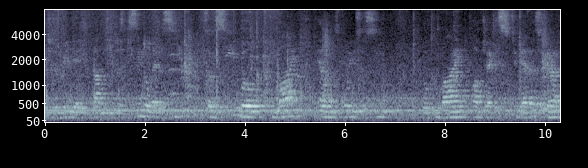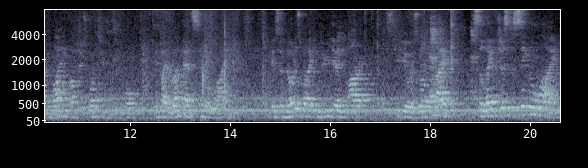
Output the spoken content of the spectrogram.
which is abbreviated down to just a single letter C. So C will combine elements for you, so C will combine objects together. So here I'm combining objects 1, 2, 3, 4. If I run that single line, Okay, so notice what I can do here in R Studio as well. If I select just a single line,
